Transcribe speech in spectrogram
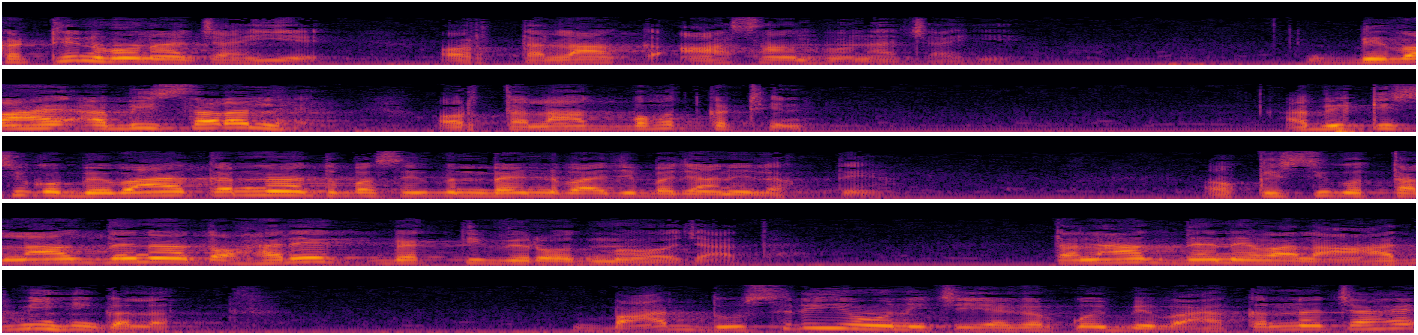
कठिन होना चाहिए और तलाक आसान होना चाहिए। विवाह अभी सरल है और तलाक बहुत कठिन है। अभी किसी को विवाह करना है तो बस एकदम बैंडबाजी बजाने लगते हैं। और किसी को तलाक देना तो हर एक व्यक्ति विरोध में हो जाता है। तलाक देने वाला आदमी ही गलत। बात दूसरी ही होनी चाहिए। अगर कोई विवाह करना चाहे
